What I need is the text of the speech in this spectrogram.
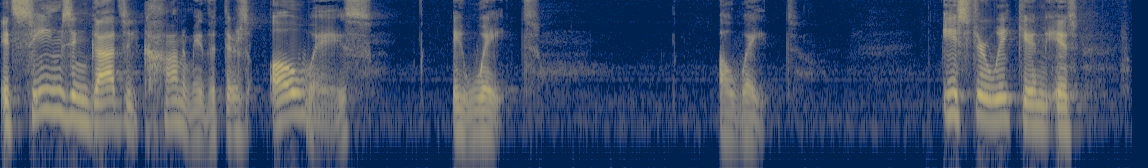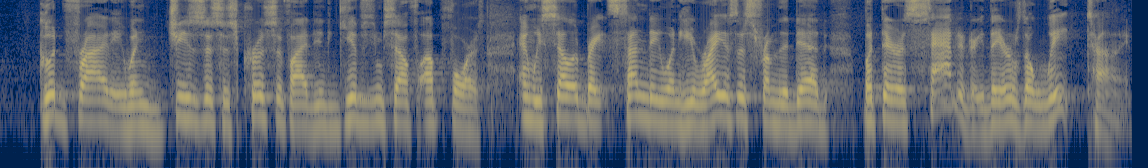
It seems in God's economy that there's always a wait. A wait. Easter weekend is Good Friday when Jesus is crucified and he gives himself up for us. And we celebrate Sunday when he rises from the dead. But there is Saturday, there's a wait time.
